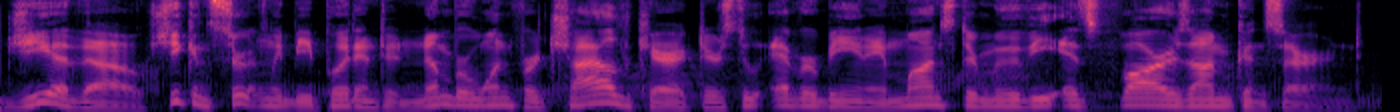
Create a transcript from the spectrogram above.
Jia though, she can certainly be put into number one for child characters to ever be in a monster movie as far as I'm concerned.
